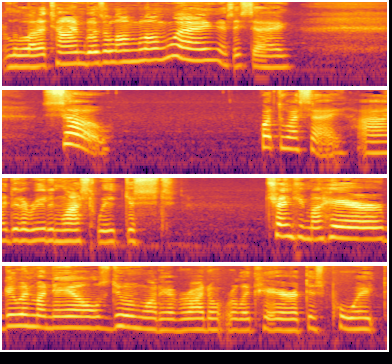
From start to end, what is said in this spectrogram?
A little at a time goes a long, long way, as they say. So, what do I say? I did a reading last week, just changing my hair, doing my nails, doing whatever. I don't really care at this point.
